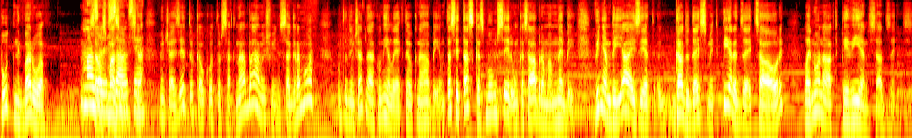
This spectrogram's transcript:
putni baro savus mazuļus. Ja? Viņš aiziet tur kaut ko tur saknābā, viņš viņu sagramo, un tad viņš atnāk un ieliek tev knābī. Un tas ir tas, kas mums ir un kas Ābramam nebija. Viņam bija jāaiziet gadu desmit pieredzēt cauri, lai nonāktu pie vienas atziņas.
